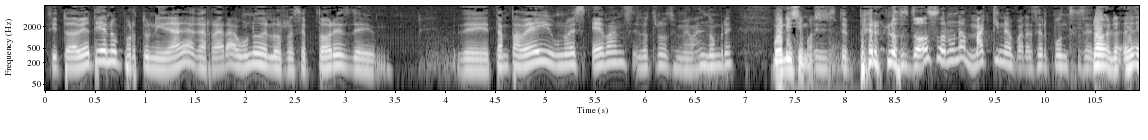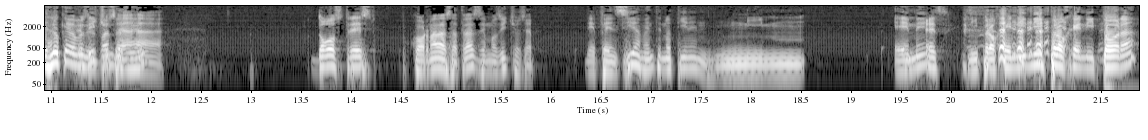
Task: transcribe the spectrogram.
si todavía tienen oportunidad de agarrar a uno de los receptores de, de Tampa Bay, uno es Evans, el otro se me va el nombre, Buenísimos. este, pero los dos son una máquina para hacer puntos. en- No, es lo que hemos dicho. O sea, dos, tres jornadas atrás hemos dicho, o sea, defensivamente no tienen ni m- Es- ni, progeni- ni progenitora,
